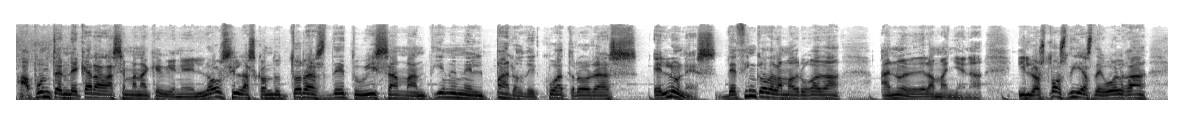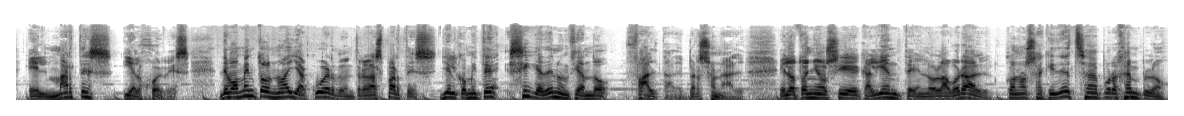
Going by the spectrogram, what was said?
Apunten de cara a la semana que viene. Los y las conductoras de Tuvisa mantienen el paro de cuatro horas el lunes, de 5 de la madrugada a 9 de la mañana. Y los dos días de huelga el martes y el jueves. De momento no hay acuerdo entre las partes y el comité sigue denunciando falta de personal. El otoño sigue caliente en lo laboral, con Osakidecha, por ejemplo,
